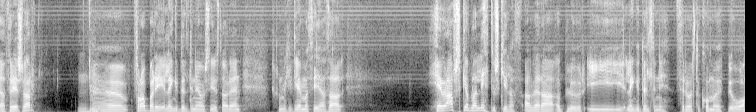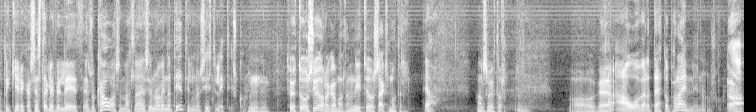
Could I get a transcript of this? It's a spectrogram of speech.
eða þrisvar Mhm. uh, frábæri lengi deildinni á síðust ári en skulum ekki glema því að það hefur afskaplega litlu skilað að vera öflugur í lengjudöldinni þegar þú ert að koma upp og átt að gera eitthvað sérstaklega fyrir liðið eins og Káa sem sér nú að vinna titilin á síðustu leiti sko. mm 27 ára gammal, hann er 96 mótil hans Viktor. Og eh, hann á að vera dett á præmið nú sko. já,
